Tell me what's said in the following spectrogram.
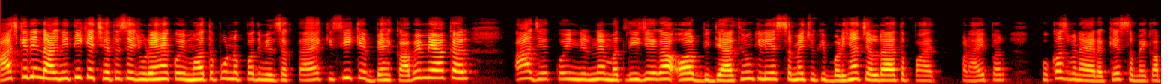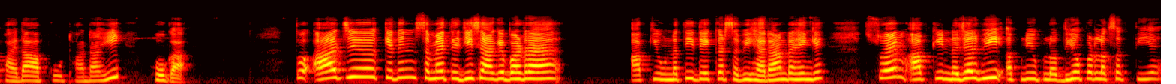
आज के दिन राजनीति के क्षेत्र से जुड़े हैं, कोई महत्वपूर्ण पद मिल सकता है। किसी के बहकावे में आकर आज कोई निर्णय मत लीजिएगा और विद्यार्थियों के लिए समय चूँकि बढ़िया चल रहा है तो पढ़ाई पर फोकस बनाए रखें। समय का फ़ायदा आपको उठाना ही होगा। तो आज के दिन समय तेज़ी से आगे बढ़ रहा है। आपकी उन्नति देखकर सभी हैरान रहेंगे। स्वयं आपकी नज़र भी अपनी उपलब्धियों पर लग सकती है।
